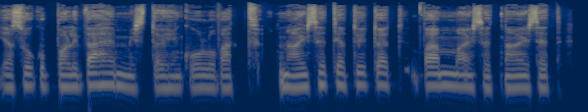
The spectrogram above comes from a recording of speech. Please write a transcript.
ja sukupuolivähemmistöihin kuuluvat naiset ja tytöt, vammaiset naiset –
